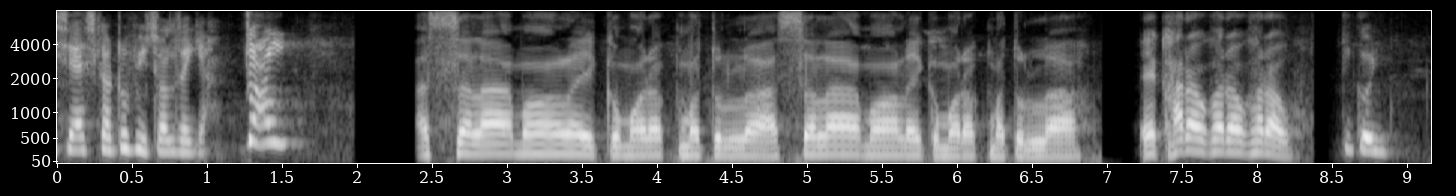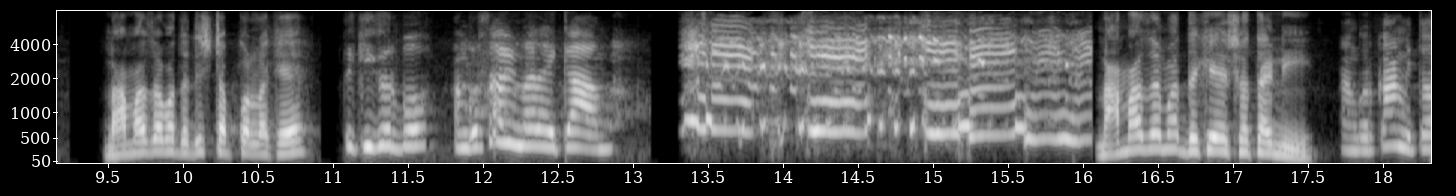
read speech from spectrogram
পাইছি আজকে টুপি চল যাইয়া চল। আসসালামু আলাইকুম রহমতুল্লাহ আসসালামু আলাইকুম রহমতুল্লাহ এ খারাও খারাও খারাও কি কই নামাজ আমাদের ডিস্টার্ব করলা কে? তুই কি করব? আঙ্গুর চাবি মারাই কাম। নামাজ আমার দেখে শতানি আঙ্গুর কামই তো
